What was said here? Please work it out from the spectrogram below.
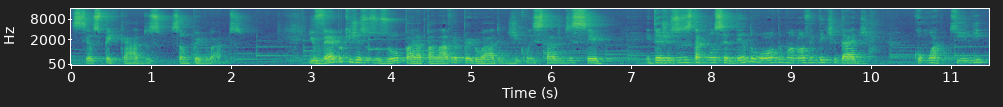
seus pecados são perdoados. E o verbo que Jesus usou para a palavra perdoado indica um estado de ser. Então, Jesus está concedendo ao homem uma nova identidade, como aquele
